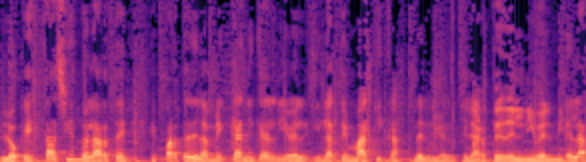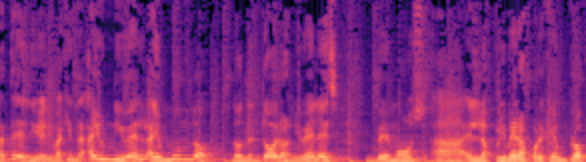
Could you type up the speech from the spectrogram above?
lo que está haciendo el arte es parte de la mecánica del nivel y la temática del nivel. El arte del nivel mismo. El arte del nivel. Imagina, hay un nivel, hay un mundo donde en todos los niveles vemos, en los primeros, por ejemplo,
